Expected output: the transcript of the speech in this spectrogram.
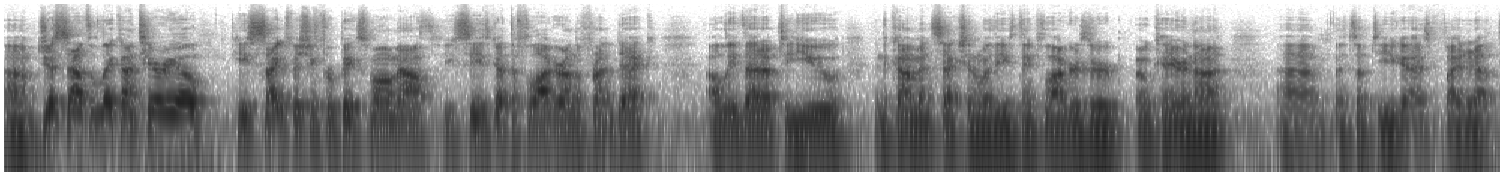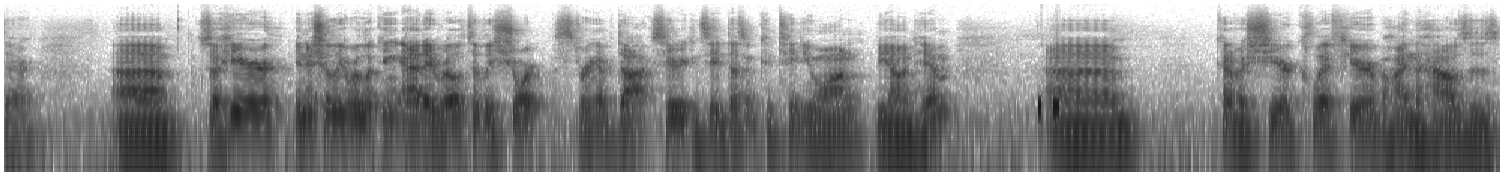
Um, just south of Lake Ontario, he's sight fishing for big smallmouth. You see he's got the flogger on the front deck. I'll leave that up to you in the comment section whether you think floggers are okay or not. Um, that's up to you guys. Fight it out there. Um, so here, initially we're looking at a relatively short string of docks here. You can see it doesn't continue on beyond him. Um, kind of a sheer cliff here behind the houses.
